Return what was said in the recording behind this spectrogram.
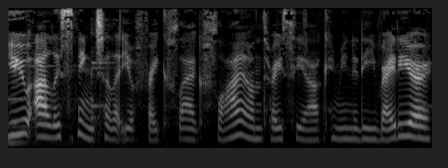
You are listening to Let Your Freak Flag Fly on 3CR Community Radio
